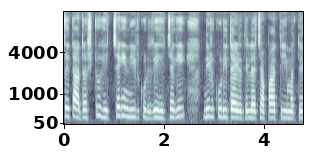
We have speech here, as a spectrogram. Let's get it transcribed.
ಸಹಿತ ಆದಷ್ಟು ಹೆಚ್ಚಾಗಿ ನೀರು ಕುಡೀರಿ. ಹೆಚ್ಚಾಗಿ ನೀರು ಕುಡಿತಾ ಇರೋದಿಲ್ಲ. ಚಪಾತಿ ಮತ್ತು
